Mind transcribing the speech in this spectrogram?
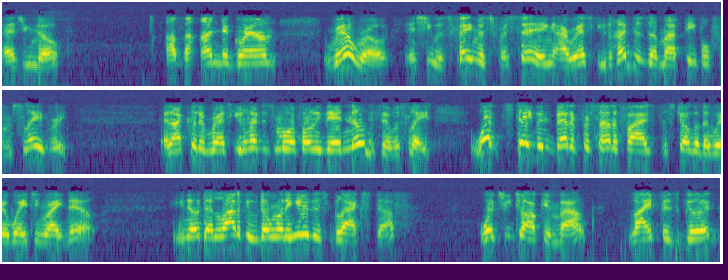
as you know, of the Underground Railroad, and she was famous for saying, "I rescued hundreds of my people from slavery, and I could have rescued hundreds more if only they had known that there were slaves." What statement better personifies the struggle that we're waging right now? You know that a lot of people don't want to hear this black stuff. What you talking about? Life is good.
